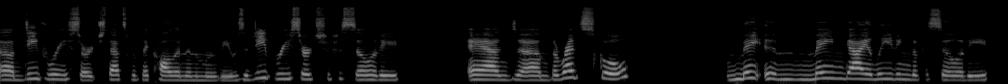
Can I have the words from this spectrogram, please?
Uh, deep research. That's what they call it in the movie. It was a deep research facility, and um, the Red Skull main, uh, main guy leading the facility.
